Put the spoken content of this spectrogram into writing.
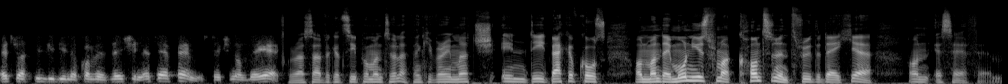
as we are still leading the conversation, SAFM, Station of the Year. Ras Advocate Sipho Mantula, thank you very much indeed. Back, of course, on Monday. More news from our continent through the day here on SAFM.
